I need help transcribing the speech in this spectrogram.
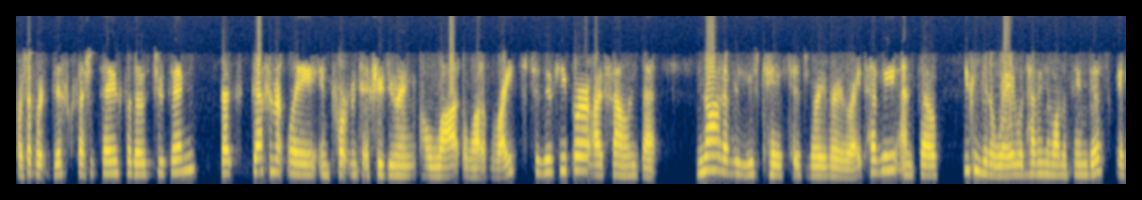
or separate disks, I should say, for those two things. That's definitely important if you're doing a lot, a lot of writes to Zookeeper. I found that not every use case is very, very write heavy, and so you can get away with having them on the same disk if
